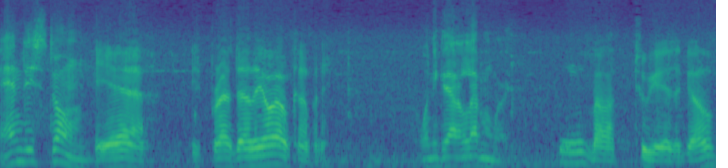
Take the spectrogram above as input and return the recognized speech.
Andy Stone. Yeah, he's president of the oil company. When did he get out of Leavenworth? Hmm, About two years ago.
